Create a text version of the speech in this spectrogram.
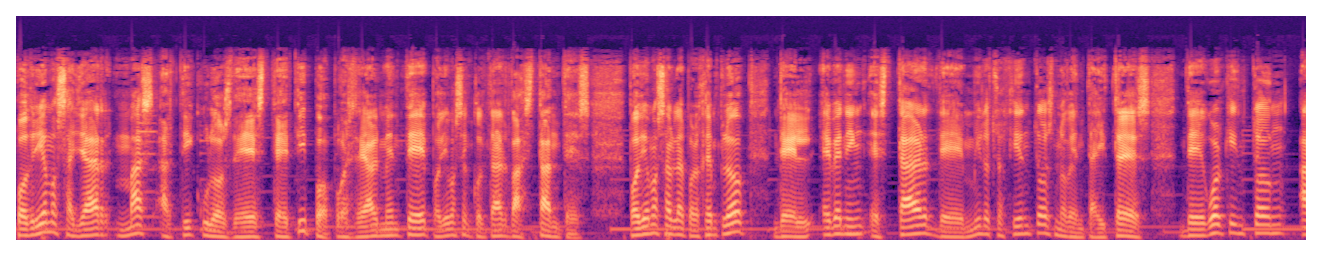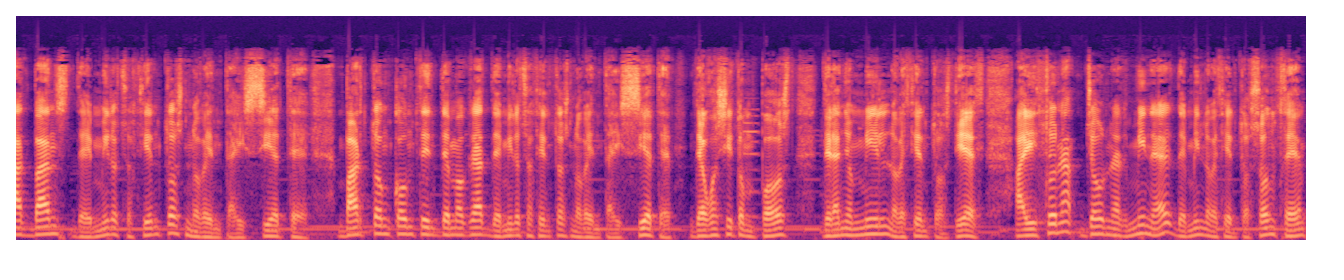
¿Podríamos hallar más artículos de este tipo? Pues realmente podríamos encontrar bastantes. Podríamos hablar, por ejemplo, del Evening Star de 1893, de Workington Advance de 1897, Barton County Democrat de 1897, The Washington Post del año 1910, Arizona Journal Miner de 1911,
